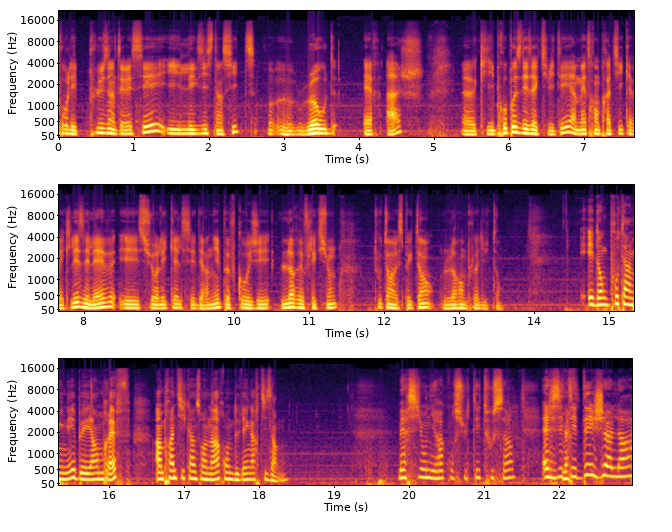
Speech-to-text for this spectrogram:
Pour les plus intéressés, il existe un site, euh, Road RH, euh, qui propose des activités à mettre en pratique avec les élèves et sur lesquelles ces derniers peuvent corriger leurs réflexions tout en respectant leur emploi du temps. Et donc pour terminer, ben, en bref, en pratiquant son art, on devient artisan. Merci, on ira consulter tout ça. Elles étaient déjà là,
